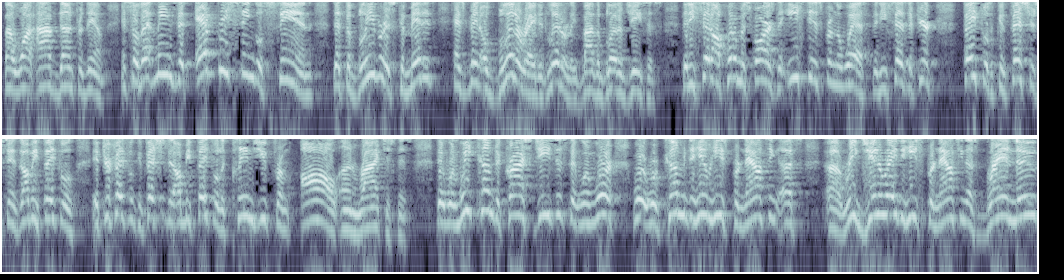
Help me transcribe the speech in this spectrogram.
by what I've done for them? And so that means that every single sin that the believer has committed has been obliterated literally by the blood of Jesus. That He said, I'll put them as far as the east is from the west. That He says, if you're faithful to confess your sins, I'll be faithful, if you're faithful to confess your sins, I'll be faithful to cleanse you from all unrighteousness. That when we come to Christ Jesus, that when we're, we're, we're coming to Him, him. He's pronouncing us uh, regenerated. He's pronouncing us brand new.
